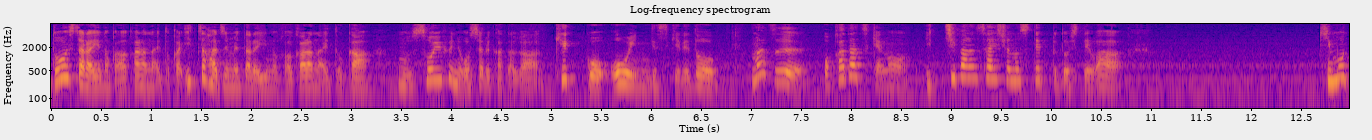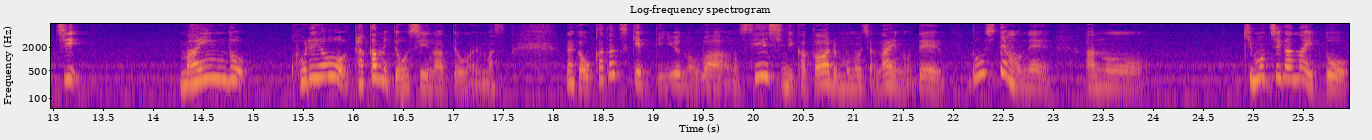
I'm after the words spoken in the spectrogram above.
どうしたらいいのかわからないとかいつ始めたらいいのかわからないとかもうそういうふうにおっしゃる方が結構多いんですけれどまずお片付けの一番最初のステップとしては気持ちマインドこれを高めてほしいなって思います。なんかお片付けっていうのは生死に関わるものじゃないのでどうしてもねあの気持ちがないと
